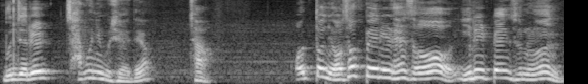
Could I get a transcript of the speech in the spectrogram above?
문제를 차분히 보셔야 돼요. 자, 어떤 여섯 배를 해서 1을 뺀 수는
